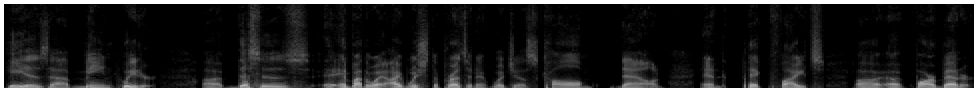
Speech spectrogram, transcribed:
he is a mean tweeter. Uh, this is, and by the way, I wish the president would just calm down and pick fights uh, uh, far better.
